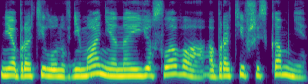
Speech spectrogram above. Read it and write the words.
Не обратил он внимания на ее слова, обратившись ко мне.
